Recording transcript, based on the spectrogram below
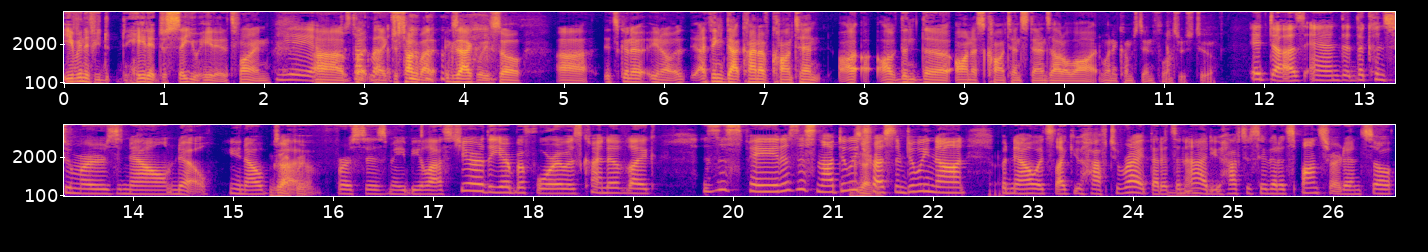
Even if you d- hate it, just say you hate it. It's fine. Yeah, yeah, Uh, just but like, it. just talk about it. Exactly. So uh, it's gonna, you know, I think that kind of content, uh, uh, the the honest content stands out a lot when it comes to influencers too. It does, and the, the consumers now know, you know, Exactly. uh, versus maybe last year, the year before, it was kind of like, is this paid? Is this not? Do we Exactly. trust them? Do we not? But now it's like you have to write that it's an Mm-hmm. ad. You have to say that it's sponsored, and so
